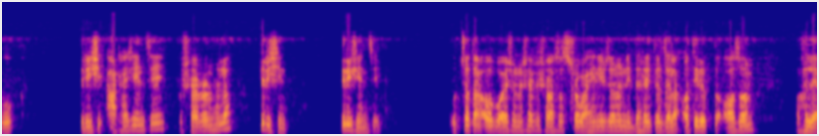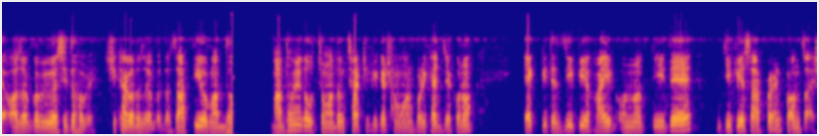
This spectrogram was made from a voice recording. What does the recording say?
বুক ত্রিশ, আঠাশ ইঞ্চি, প্রসারণ হলো ত্রিশ ইঞ্চি ত্রিশ ইঞ্চি। উচ্চতা ও বয়স অনুসারে সশস্ত্র বাহিনীর জন্য নির্ধারিত জেলা অতিরিক্ত ওজন হলে অযোগ্য বিবেচিত হবে। শিক্ষাগত যোগ্যতা, জাতীয় মাধ্যম মাধ্যমিক ও উচ্চ মাধ্যমিক সার্টিফিকেট সমান পরীক্ষায় যে কোনো একটিতে জিপিএ ফাইভ অন্যটিতে জিপিএ চার পয়েন্ট পঞ্চাশ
